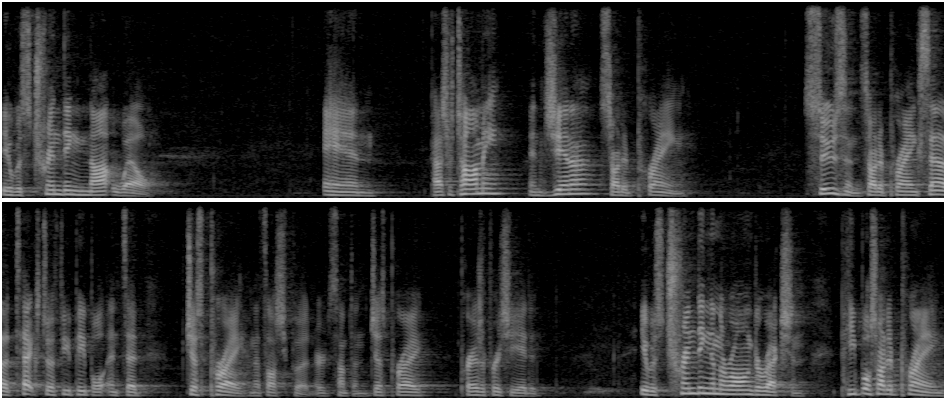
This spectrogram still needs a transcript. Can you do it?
It was trending not well. And Pastor Tommy and Jenna started praying. Susan started praying, sent out a text to a few people and said, just pray. And that's all she put, or something. Just pray. Prayers appreciated. It was trending in the wrong direction. People started praying,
